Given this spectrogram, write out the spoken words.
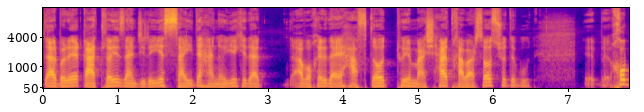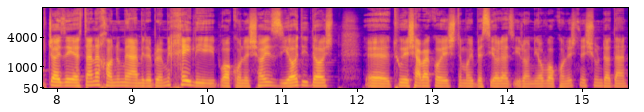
درباره قتلای زنجیره سعید هنایی که در اواخر دهه هفتاد توی مشهد خبرساز شده بود. خب جایزه گرفتن خانم امیر ابراهیمی خیلی واکنش های زیادی داشت توی شبکه های اجتماعی بسیار از ایرانیا واکنش نشون دادن.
